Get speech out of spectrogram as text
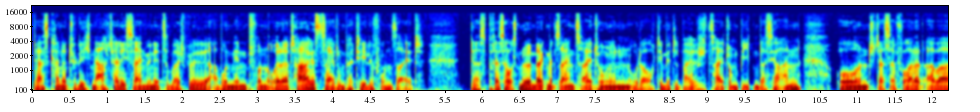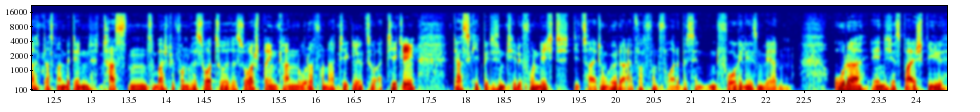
Das kann natürlich nachteilig sein, wenn ihr zum Beispiel Abonnent von eurer Tageszeitung per Telefon seid. Das Pressehaus Nürnberg mit seinen Zeitungen oder auch die Mittelbayerische Zeitung bieten das ja an. Und das erfordert aber, dass man mit den Tasten zum Beispiel von Ressort zu Ressort springen kann oder von Artikel zu Artikel. Das geht mit diesem Telefon nicht. Die Zeitung würde einfach von vorne bis hinten vorgelesen werden. Oder ähnliches Beispiel,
